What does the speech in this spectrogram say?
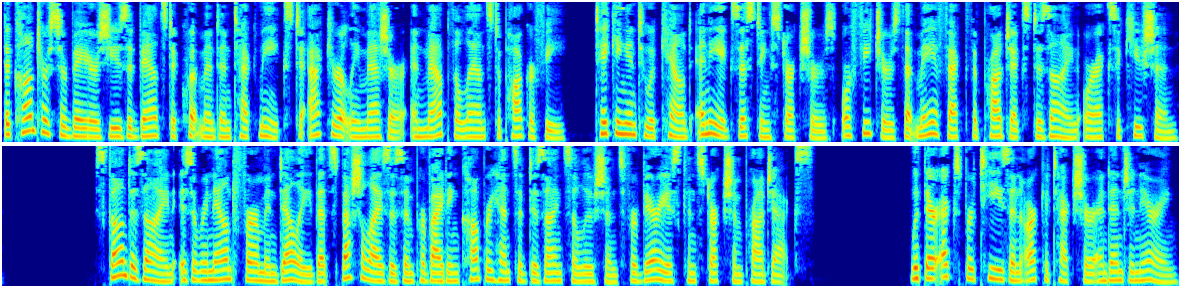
The contour surveyors use advanced equipment and techniques to accurately measure and map the land's topography, taking into account any existing structures or features that may affect the project's design or execution. Scon Design is a renowned firm in Delhi that specializes in providing comprehensive design solutions for various construction projects. With their expertise in architecture and engineering,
